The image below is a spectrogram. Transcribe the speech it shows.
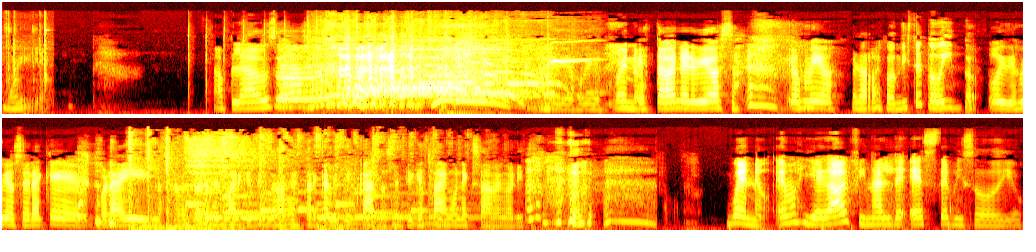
Muy bien. Aplausos. Ay, Dios mío. Bueno, Estaba nerviosa. Dios mío. Pero respondiste todito. Uy, Dios mío, ¿será que por ahí los profesores de marketing me van a estar calificando? Sentí que estaba en un examen ahorita. Bueno, hemos llegado al final de este episodio.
